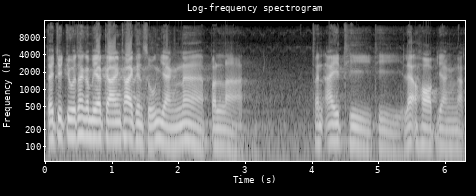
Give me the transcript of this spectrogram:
แต่จู่ๆท่านก็มีอาการไข้ขึ้นสูงอย่างน่าประหลาดท่านไอทีทีและหอบอย่างหนัก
